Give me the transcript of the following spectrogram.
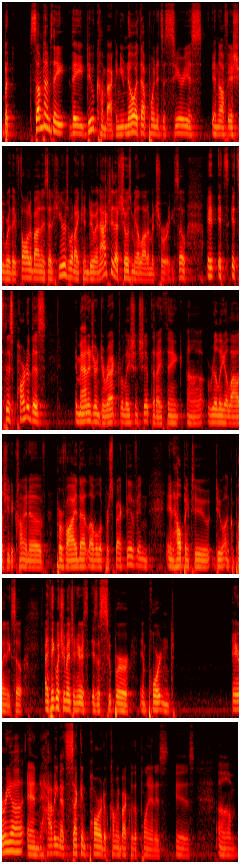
But sometimes they they do come back, and you know at that point it's a serious enough issue where they've thought about it and said, "Here's what I can do," and actually that shows me a lot of maturity. So it, it's it's this part of this manager and direct relationship that I think uh, really allows you to kind of provide that level of perspective in in helping to do uncomplaining. So I think what you mentioned here is, is a super important area, and having that second part of coming back with a plan is is um,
